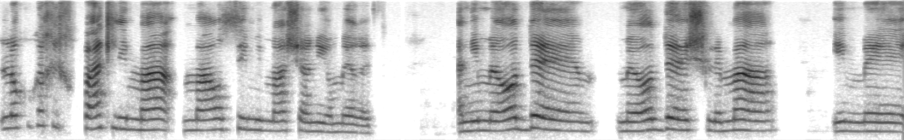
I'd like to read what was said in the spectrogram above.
לא כל כך אכפת לי מה, מה עושים עם מה שאני אומרת. אני מאוד, אה, מאוד אה, שלמה עם, אה,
